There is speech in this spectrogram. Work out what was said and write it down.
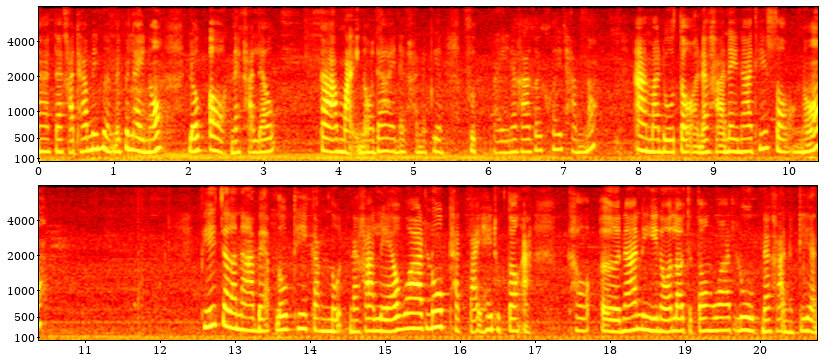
มากนะคะ ถ้าไม่เหมือนไม่เป็นไรเนาะลบออกนะคะ แล้วกาใหม่เนาะได้นะคะ นักเรียนฝึกไปนะคะ ค่อยๆทำเนาะอะมาดูต่อนะคะในหน้าที่สองเนาะพิจารณาแบบรูปที่กำหนดนะคะ แล้ววาดรูปถัดไปให้ถูกต้องอะเขาเออหน้านี้เนาะเราจะต้องวาดรูปนะคะ นักเรียน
